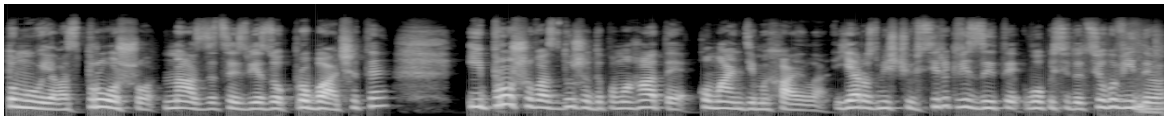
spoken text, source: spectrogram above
Тому я вас прошу нас за цей зв'язок пробачити. І прошу вас дуже допомагати команді Михайла. Я розміщу всі реквізити в описі до цього відео.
